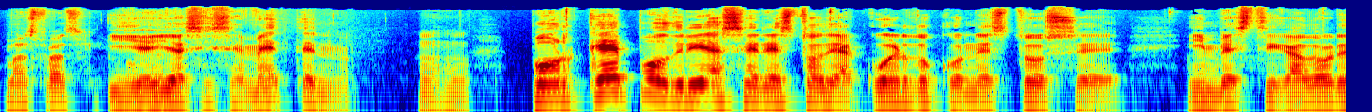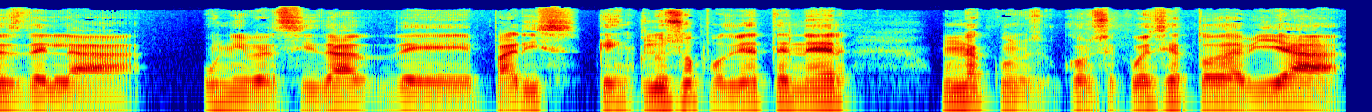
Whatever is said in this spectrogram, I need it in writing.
Más fácil. y ellas sí se meten, ¿no? ¿Por qué podría ser esto de acuerdo con estos eh, investigadores de la Universidad de París? Que incluso podría tener una con- consecuencia todavía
